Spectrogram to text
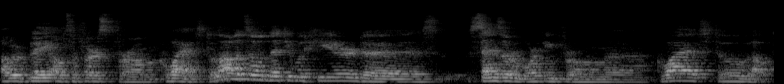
I will play also first from quiet to loud so that you will hear the sensor working from uh, quiet to loud.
